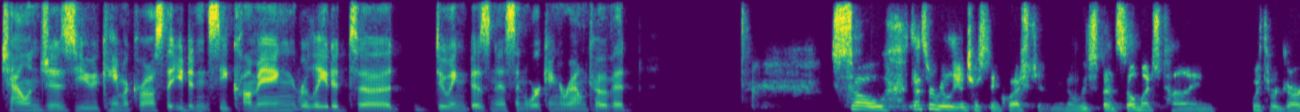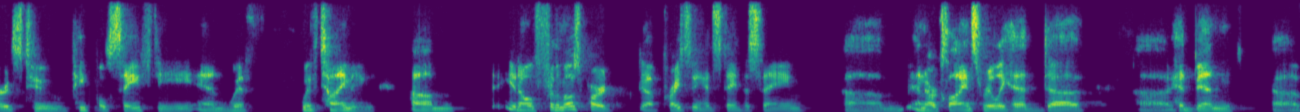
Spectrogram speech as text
challenges you came across that you didn't see coming related to doing business and working around COVID? So that's a really interesting question. You know, we've spent so much time with regards to people's safety and with with timing. Um, you know, for the most part, uh, pricing had stayed the same, um, and our clients really had. Uh, had been uh,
